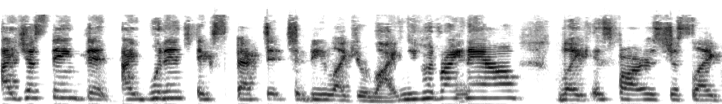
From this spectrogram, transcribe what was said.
I just think that I wouldn't expect it to be like your livelihood right now. Like as far as just like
